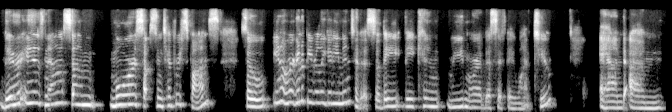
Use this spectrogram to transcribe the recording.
there is now some more substantive response. So, you know, we're going to be really getting into this. So they, they can read more of this if they want to. And, um,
